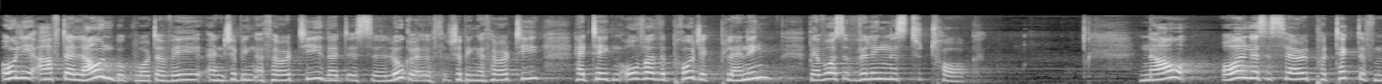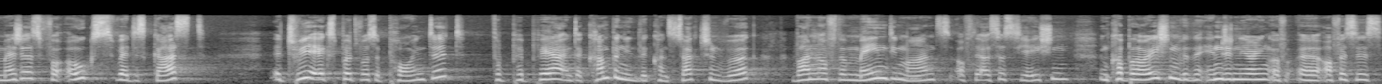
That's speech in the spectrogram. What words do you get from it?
Only after Lauenburg Waterway and Shipping Authority, that is a local shipping authority, had taken over the project planning, there was a willingness to talk. Now, all necessary protective measures for oaks were discussed, a tree expert was appointed to prepare and accompany the construction work, one of the main demands of the association in cooperation with the engineering of, uh, offices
